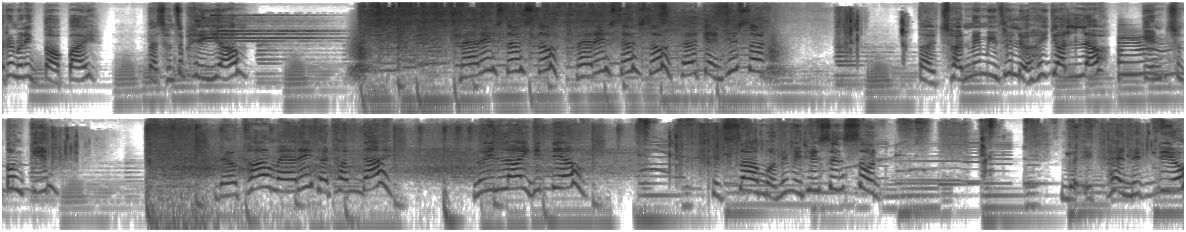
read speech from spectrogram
เรื่องนั้นอีกต่อไป แต่ฉันจะพยายาม แมรี่สู้สู้แมรี่สู้สู้เธอเก่งที่สุด แต่ฉันไม่มีที่เหลือให้ยันแล้ว กินฉันต้องกิน เดี๋ยวเข้าแมรี่เธอทำได้ ลุยเลยนิดเดียว พิซซ่าเหมือนไม่มีที่สิ้นสุด เหลืออีกแค่นิดเดียว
